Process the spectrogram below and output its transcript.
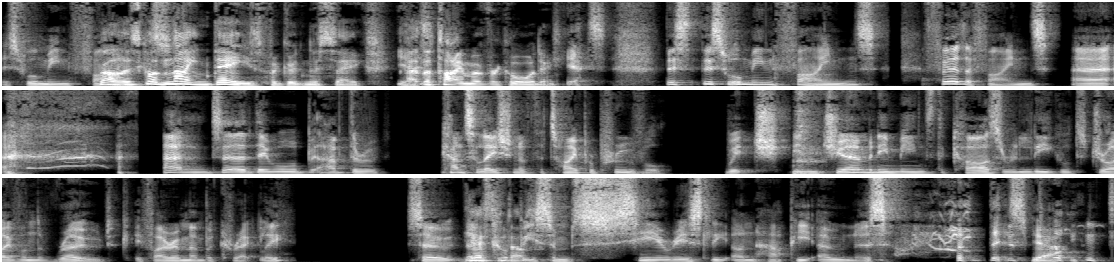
This will mean fines. Well, it's got nine days, for goodness sake, Yes. at the time of recording. Yes, this this will mean fines, further fines, uh, and uh, they will have the cancellation of the type approval, which in Germany means the cars are illegal to drive on the road, if I remember correctly. So there Yes, could be some seriously unhappy owners at this Yeah. point.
